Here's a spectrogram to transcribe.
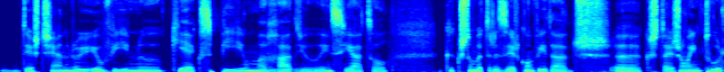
deste género. Eu vi no KXP, uma rádio em Seattle que costuma trazer convidados uh, que estejam em tour.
